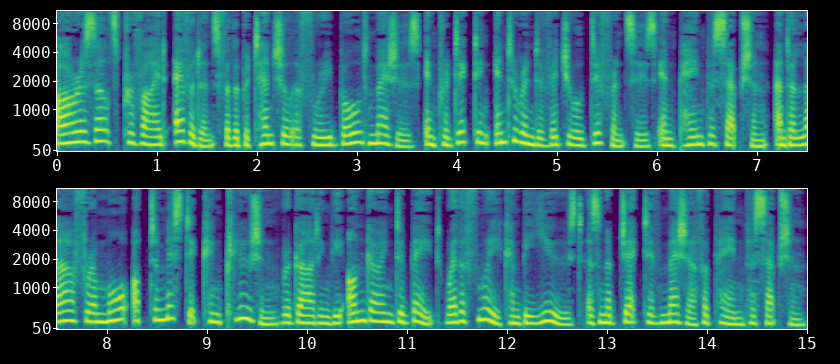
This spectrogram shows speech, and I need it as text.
Our results provide evidence for the potential of FMRI bold measures in predicting interindividual differences in pain perception and allow for a more optimistic conclusion regarding the ongoing debate whether FMRI can be used as an objective measure for pain perception.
